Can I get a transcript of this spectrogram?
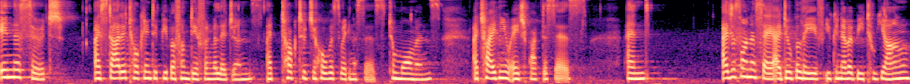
In this search, I started talking to people from different religions. I talked to Jehovah's Witnesses, to Mormons. I tried New Age practices. And I just want to say, I do believe you can never be too young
